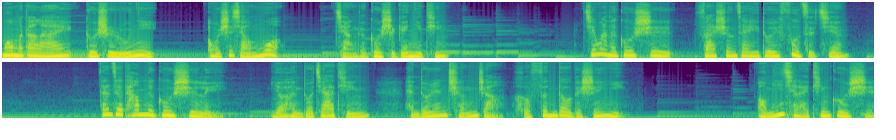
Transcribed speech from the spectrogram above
默默到来，故事如你，我是小莫，讲个故事给你听。今晚的故事发生在一对父子间，但在他们的故事里，有很多家庭、很多人成长和奋斗的身影。我们一起来听故事。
